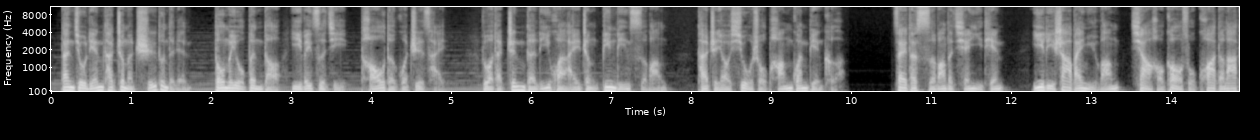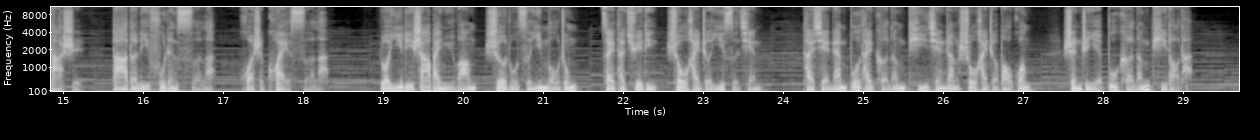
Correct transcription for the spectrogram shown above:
但就连他这么迟钝的人都没有笨到以为自己逃得过制裁。若他真的罹患癌症，濒临死亡，他只要袖手旁观便可。在他死亡的前一天，伊丽莎白女王恰好告诉夸德拉大使，达德利夫人死了，或是快死了。若伊丽莎白女王涉入此阴谋中，在她确定受害者已死前，她显然不太可能提前让受害者曝光，甚至也不可能提到他。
